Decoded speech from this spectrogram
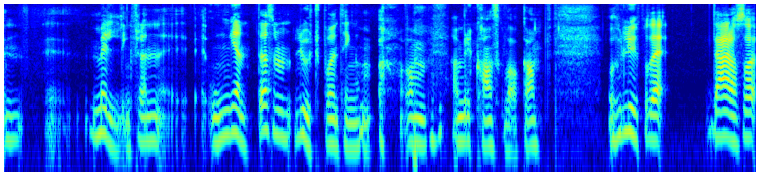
en melding fra en ung jente som lurte på en ting om, om amerikansk valgkamp. Og hun lurer på det. Det er altså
